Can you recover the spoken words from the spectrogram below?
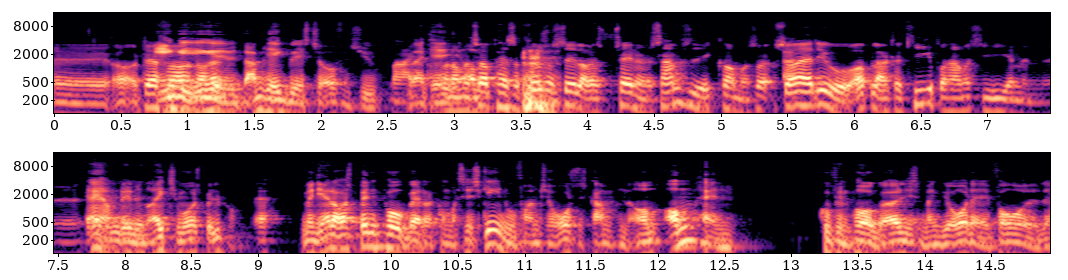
Øh, og derfor, Ikke, når, ikke, der bliver ikke blæst til offensiv. nej, det, og når man så passer på sig selv, og resultaterne samtidig ikke kommer, så, så er det jo oplagt at kigge på ham og sige, jamen... Øh, Ja, jamen, det er den rigtige måde at spille på. Ja. Men jeg er da også spændt på, hvad der kommer til at ske nu frem til Horsens-kampen, om, om han kunne finde på at gøre, ligesom han gjorde der i foråret, da,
